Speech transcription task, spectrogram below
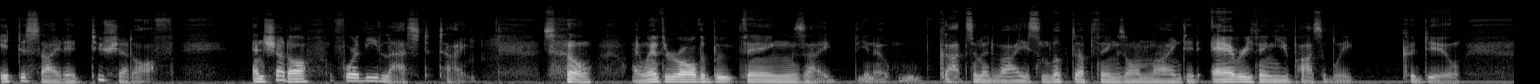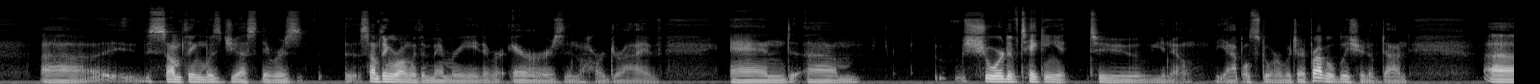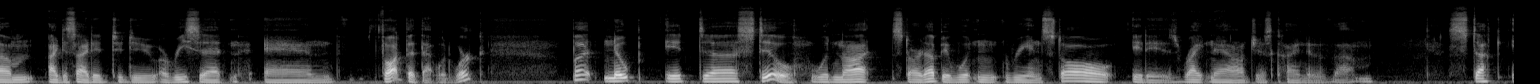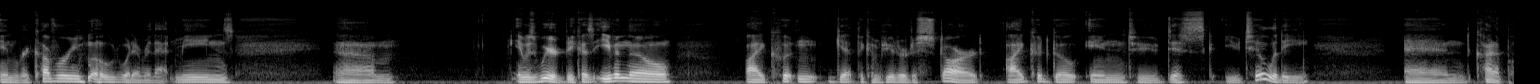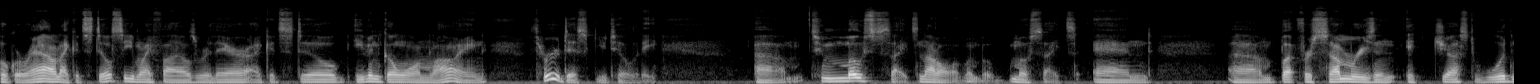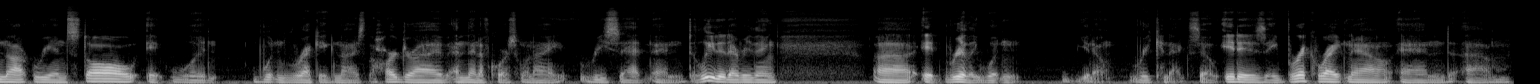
it decided to shut off. And shut off for the last time. So I went through all the boot things. I, you know, got some advice and looked up things online, did everything you possibly could do uh, something was just there was something wrong with the memory. There were errors in the hard drive, and um, short of taking it to you know the Apple Store, which I probably should have done, um, I decided to do a reset and thought that that would work, but nope, it uh, still would not start up. It wouldn't reinstall. It is right now just kind of um, stuck in recovery mode, whatever that means. Um, it was weird because even though I couldn't get the computer to start, I could go into disk utility and kind of poke around. I could still see my files were there. I could still even go online through disk utility um, to most sites, not all of them, but most sites. And um, but for some reason, it just would not reinstall. It would wouldn't recognize the hard drive, and then of course when I reset and deleted everything, uh, it really wouldn't, you know, reconnect. So it is a brick right now, and um,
